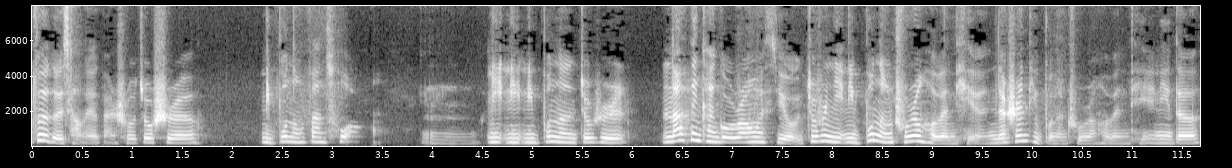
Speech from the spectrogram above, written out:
最最强烈的感受就是，你不能犯错，嗯你你你不能就是 nothing can go wrong with you，就是你你不能出任何问题，你的身体不能出任何问题，你的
